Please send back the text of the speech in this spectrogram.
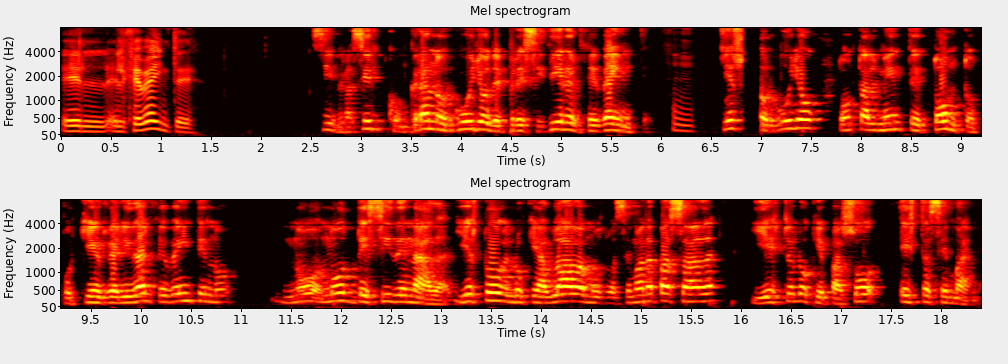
el, el G20. Sí, Brasil con gran orgullo de presidir el G20, que es un orgullo totalmente tonto, porque en realidad el G20 no, no, no decide nada. Y esto es lo que hablábamos la semana pasada y esto es lo que pasó esta semana.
